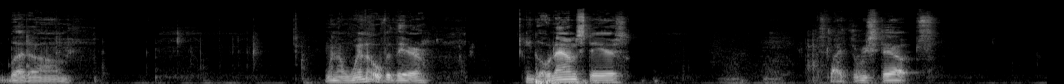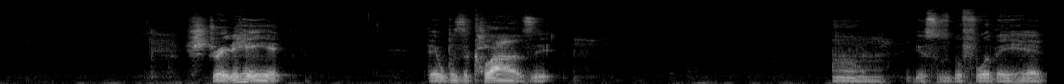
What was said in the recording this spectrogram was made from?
But um when I went over there, you go down the stairs. It's like three steps. Straight ahead. There was a closet um, this was before they had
